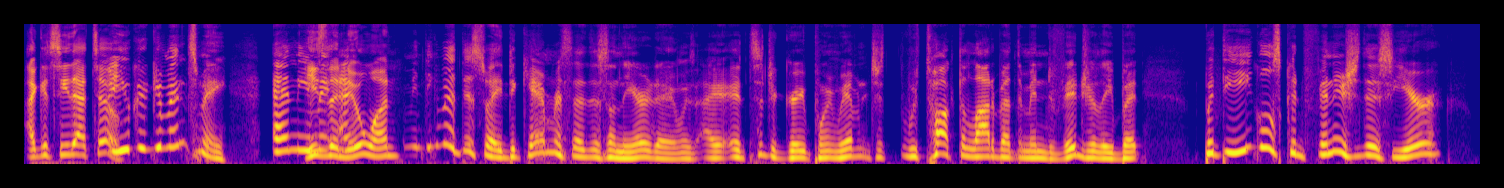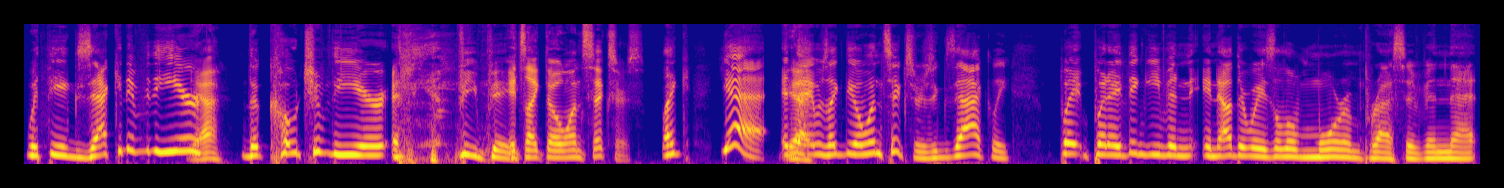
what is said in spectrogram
I could see that too. You could convince me. And He's may- the I- new one. I mean, think about it this way. DeCamara said this on the air today. It was I, it's such a great point. We haven't just we've talked a lot about them individually, but but the Eagles could finish this year with the executive of the year, Yeah. the coach of the year, and the MVP. It's like the 01 Sixers. Like, yeah, it, Yeah. it was like the 01 Sixers, exactly. But but I think even in other ways a little more impressive in that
